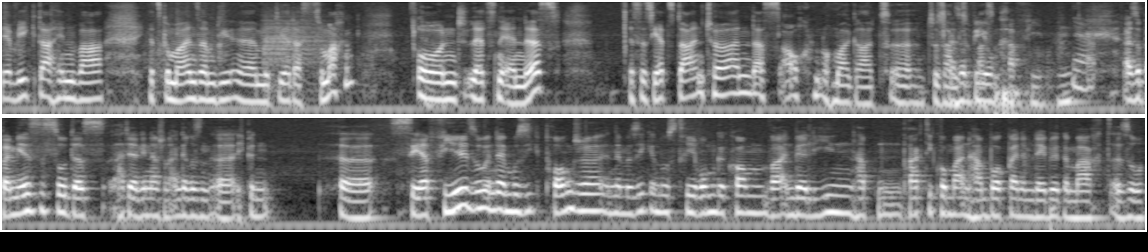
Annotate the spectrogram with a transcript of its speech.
der Weg dahin war, jetzt gemeinsam die, äh, mit dir das zu machen. Und letzten Endes ist es jetzt dein Turn, das auch nochmal gerade äh, zusammenzufassen? Also Biografie. Hm. Ja. Also bei mir ist es so, das hat ja Lena schon angerissen, äh, ich bin äh, sehr viel so in der Musikbranche, in der Musikindustrie rumgekommen, war in Berlin, habe ein Praktikum mal in Hamburg bei einem Label gemacht, also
